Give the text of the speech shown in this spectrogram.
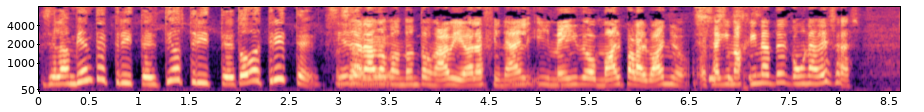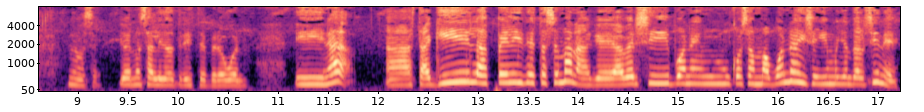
dice, el ambiente es triste, el tío es triste, todo es triste. Sí, O he llorado que- con Tonto Gaby ahora al final y me he ido mal para el baño. O sea que imagínate con una de esas. No sé, yo no he salido triste, pero bueno. Y nada, hasta aquí las pelis de esta semana, que a ver si ponen cosas más buenas y seguimos yendo al cine.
